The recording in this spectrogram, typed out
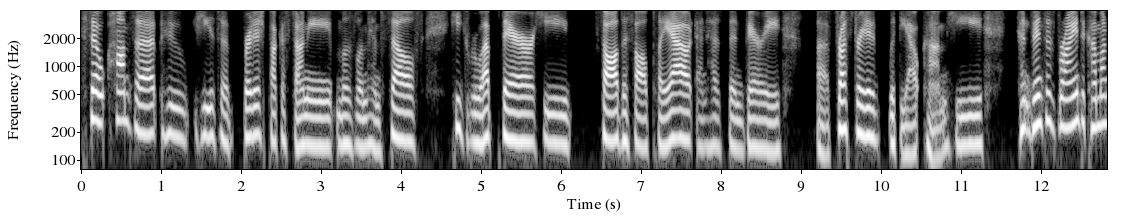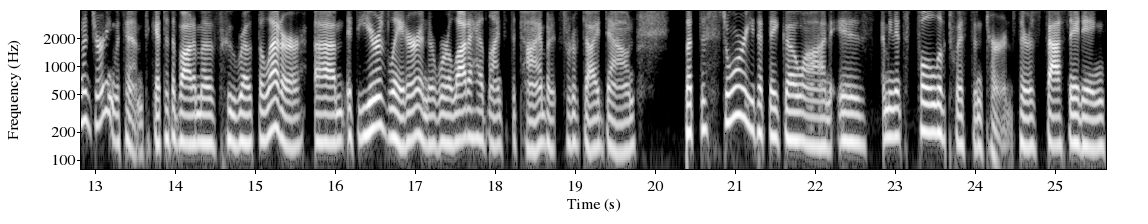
so Hamza, who he's a British Pakistani Muslim himself, he grew up there. He saw this all play out and has been very uh, frustrated with the outcome. He convinces Brian to come on a journey with him to get to the bottom of who wrote the letter. Um, it's years later, and there were a lot of headlines at the time, but it sort of died down. But the story that they go on is, I mean, it's full of twists and turns. There's fascinating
